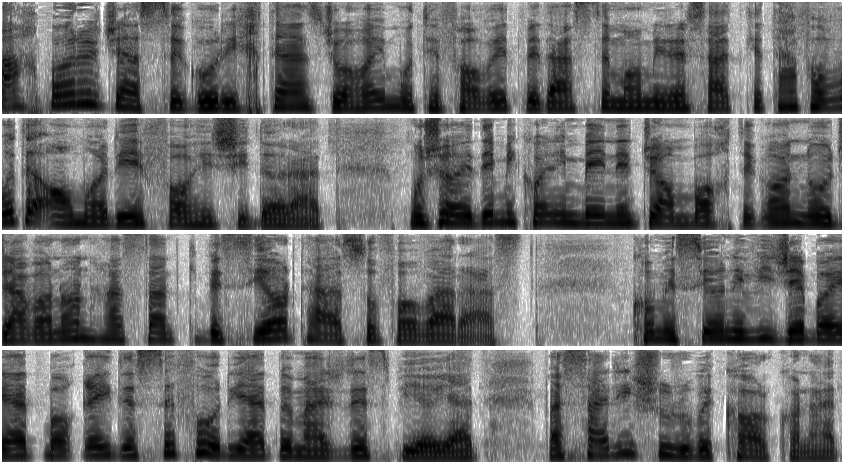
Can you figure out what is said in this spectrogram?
اخبار جسته گریخته از جاهای متفاوت به دست ما می‌رسد که تفاوت آماری فاحشی دارد مشاهده می‌کنیم بین جانباختگان نوجوانان هستند که بسیار تأسف آور است کمیسیون ویژه باید با قید سه فوریت به مجلس بیاید و سریع شروع به کار کند.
